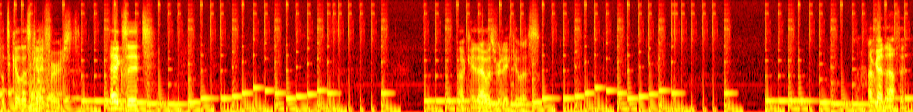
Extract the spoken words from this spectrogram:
Let's kill this guy first. Exit! Okay, that was ridiculous. I've got nothing.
